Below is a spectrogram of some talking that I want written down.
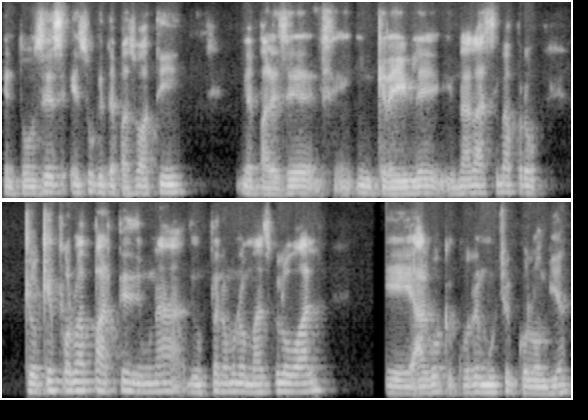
Entonces, eso que te pasó a ti me parece increíble y una lástima, pero creo que forma parte de, una, de un fenómeno más global eh, algo que ocurre mucho en Colombia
